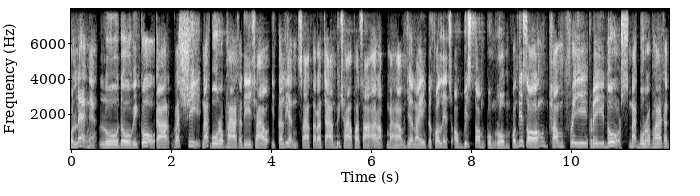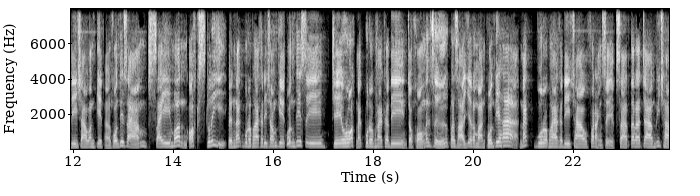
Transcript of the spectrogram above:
คนแรกเนี่ยลูโดวิโกการัชชีนักบุรพาคดีชาวอิตาเลียนศาสตราจารย์วิชาภาษาอาหรับมหาวิทยาลัย The College of Wisdom กรุงโรม คนที่สองฮัมฟรีย์ฟรีโดสนักบุรพาคดีชาวอังกฤษ คนที่สามไซมอนออกสลีย์เป็นนักบุรพาคดีชาวอังกฤษ คนที่สี่เจโรสนักบุรพาคดี เจ้าของหนังสือภาษาเยอรมัน คนที่ห้านักบุรพาคดีชาวฝรั่งเศส ศาสตราจารย์วิชา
